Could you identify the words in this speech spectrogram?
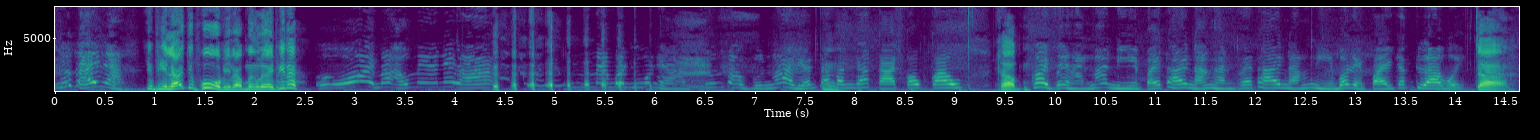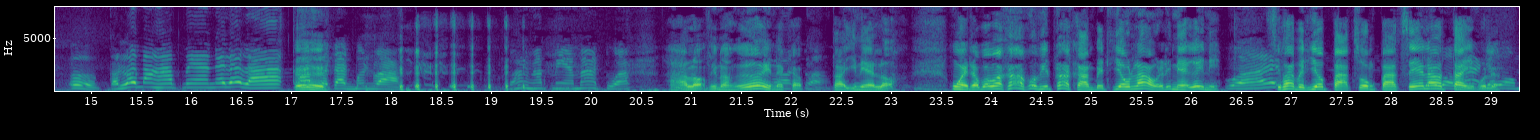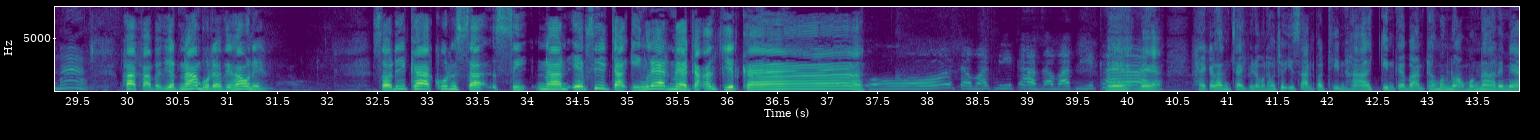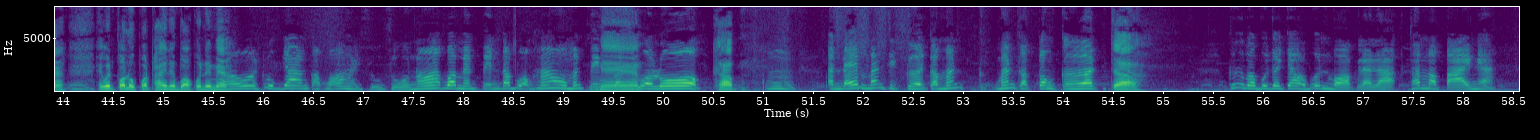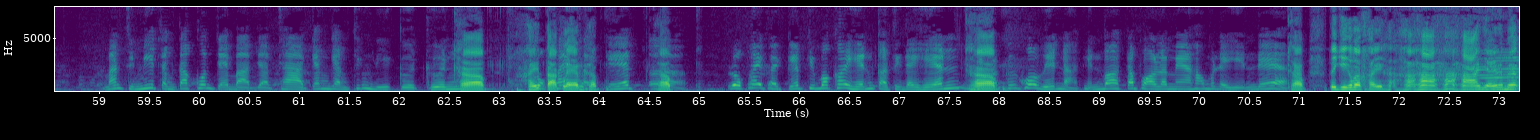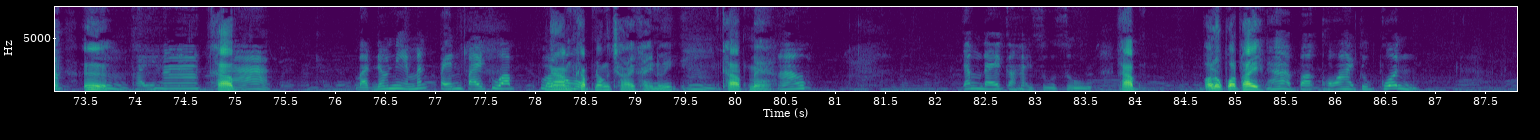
อยู่ไหนเนี่ยอยู่พี่แล้วอยู่ผู้พี่แล้วเมืองเลยพี่นะ โอ้ยมาเอาแม่นี่ล่ะ เห็นแต่บรรยากาศเก่าครับๆเคยไปหันมาหนีไปท้ายหนังหันไปท้ายหนังหนีบ่ได้ไปจักเทื่อเว้ยจ้า เออก็เลยมาหับแม่นี่แหละล่ะเอออาจารย์เบิ่นว่ามาหับแม่มาตัว หาเลาะพี่น้องเอ้ยนะครับป้าอีแม่เลาะห่วยถ้าว่าว่าข้าโควิดพาขามไปเที่ยวเล่าวได้แม่เอ้ยนี่ไว้สิพาไปเที่ยวปากส่งปากเซเล่าวไต่พุ่นเลย ดี๋วมาพาขามไปเวียดนามพุ่นเลยที่เฮานี่ สวัสดีค่ะ คุณสสินานเอฟซีจากอังแลนด์แม่จากอังกฤษค่ะ โอ้สวัสดีค่ะสวัสดีค่ะแม่แม่ให้กำลังใจพี่น้องทั้งชาวอีสานพัทินหากินไก่บ้านทั้งเมืองหนองเมืองหน้าได้แม่ให้เพิ่นปลอดโรคปลอดภัยได้บอกเพิ่นได้แม่ เอาทุกอย่างก็ขอให้สู้ๆเนาะว่ามันเป็นแตะพวกเฮามันเป็นกันแม่นทั่วโลก ครับอืมอันใดมันสิเกิดกับมันมันก็ต้องเกิด จ้าคือพระพุทธเจ้าเพิ่นบอกแล้วล่ะถ้ามาปลายเนี่ย มันสิมีตั้งแต่คนใจบาปหยาบช้าแกล้งยังทิ้งดีเกิดขึ้นครับ ให้ตากแลนครับโรคภัยไข้เจ็บเออครับ โรคภัยไข้เจ็บที่บ่เคยเห็นก็สิได้เห็นครับ ก็คือโควิดน่ะ เห็นบ่แต่พอละแม่เฮาบ่ได้เห็นเด้ครับตะกี้ก็ว่าใครหาหาหาหาใหญ่ได้ไหมเออ มไข่ห้าครับนะบัดเดี๋ยวนี้มันเป็นไปทั่วทั่วงามโลกครับน้องชายไข่นุ้ยอืมครับแม่เอาจังใดก็ให้สู้ครับปลอดโรคปลอดภัยๆนะปะขอให้ทุกคน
